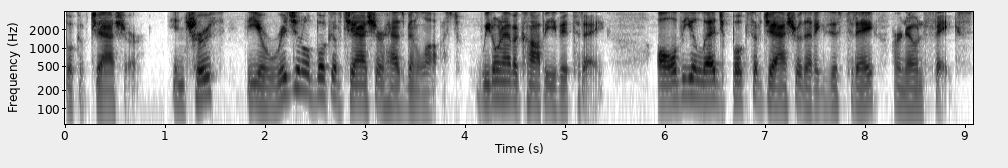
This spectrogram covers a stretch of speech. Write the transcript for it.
Book of Jasher. In truth, the original Book of Jasher has been lost. We don't have a copy of it today. All the alleged books of Jasher that exist today are known fakes.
